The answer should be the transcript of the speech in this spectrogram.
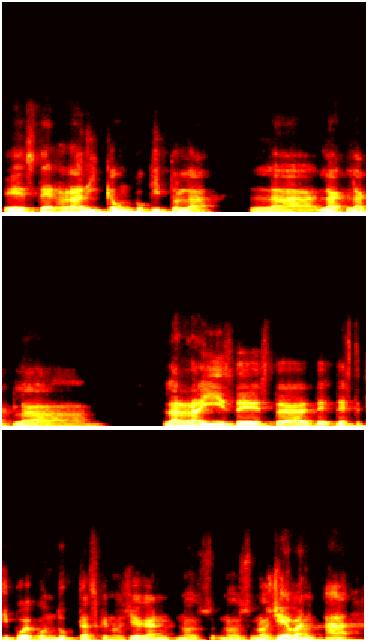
este, radica un poquito la, la, la, la la raíz de, esta, de, este tipo de conductas que nos, llegan, nos, nos, nos llevan a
